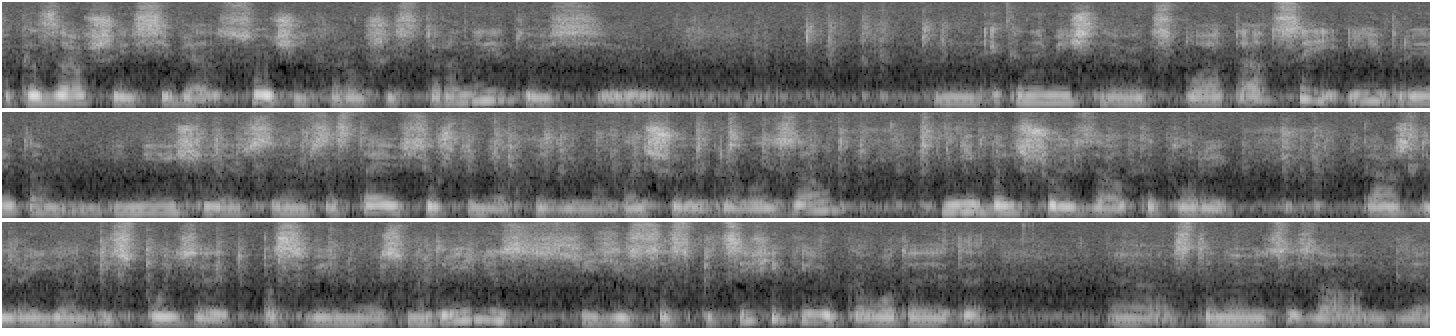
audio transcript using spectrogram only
показавшие себя с очень хорошей стороны, то есть э, экономичные в эксплуатации и при этом имеющие в своем составе все, что необходимо. Большой игровой зал, небольшой зал, который каждый район использует по своему усмотрению в связи со спецификой. У кого-то это Э, становится залом для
